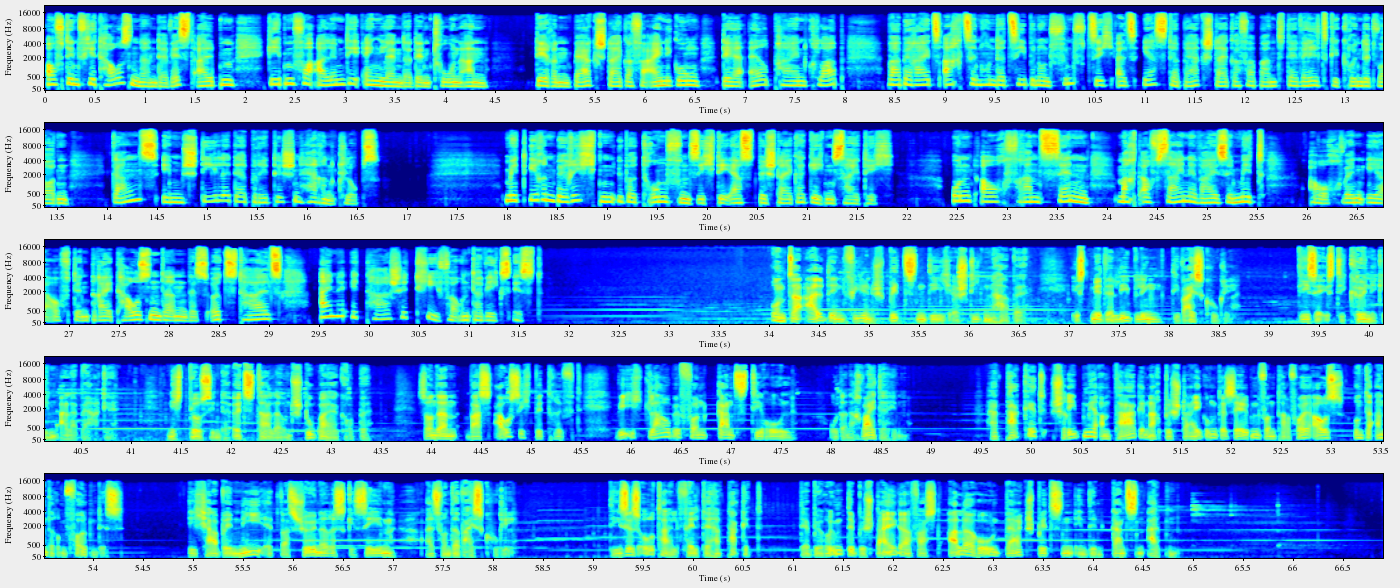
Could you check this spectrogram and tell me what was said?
Auf den Viertausendern der Westalpen geben vor allem die Engländer den Ton an. Deren Bergsteigervereinigung, der Alpine Club, war bereits 1857 als erster Bergsteigerverband der Welt gegründet worden, ganz im Stile der britischen Herrenclubs. Mit ihren Berichten übertrumpfen sich die Erstbesteiger gegenseitig. Und auch Franz Senn macht auf seine Weise mit, auch wenn er auf den Dreitausendern des Ötztals eine Etage tiefer unterwegs ist. Unter all den vielen Spitzen, die ich erstiegen habe, ist mir der Liebling die Weißkugel. Diese ist die Königin aller Berge. Nicht bloß in der Ötztaler und Stubaier Gruppe, sondern was Aussicht betrifft, wie ich glaube, von ganz Tirol oder nach weiterhin. Herr Tacket schrieb mir am Tage nach Besteigung derselben von Trafoi aus unter anderem Folgendes. Ich habe nie etwas Schöneres gesehen als von der Weißkugel. Dieses Urteil fällte Herr Tacket, der berühmte Besteiger fast aller hohen Bergspitzen in den ganzen Alpen.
